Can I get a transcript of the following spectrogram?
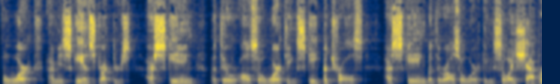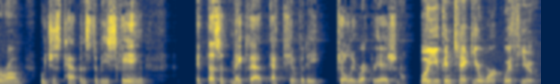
for work. I mean, ski instructors are skiing, but they're also working. Ski patrols are skiing, but they're also working. So a chaperone who just happens to be skiing, it doesn't make that activity purely recreational. Well, you can take your work with you.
